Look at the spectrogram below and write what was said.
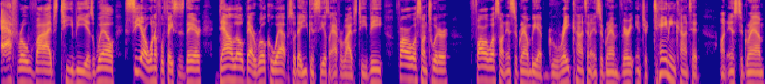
Afro Vibes TV as well. See our wonderful faces there. Download that Roku app so that you can see us on Afro Vibes TV. Follow us on Twitter. Follow us on Instagram. We have great content on Instagram, very entertaining content on Instagram.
